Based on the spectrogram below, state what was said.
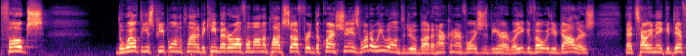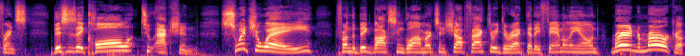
Folks, the wealthiest people on the planet became better off while mom and pop suffered. The question is, what are we willing to do about it? How can our voices be heard? Well, you can vote with your dollars. That's how we make a difference. This is a call to action. Switch away from the big box conglomerates and shop factory direct at a family owned, made in America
